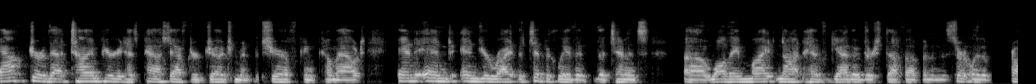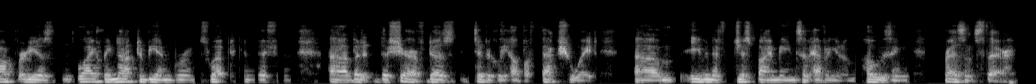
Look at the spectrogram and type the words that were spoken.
after that time period has passed after judgment, the sheriff can come out and and and you're right. That typically the, the tenants, uh, while they might not have gathered their stuff up, and certainly the property is likely not to be in broom swept condition, uh, but it, the sheriff does typically help effectuate, um, even if just by means of having an imposing presence there.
